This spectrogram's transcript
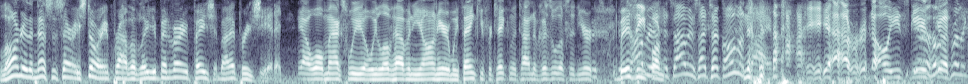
longer than necessary story, probably. You've been very patient, but I appreciate it. Yeah, well, Max, we we love having you on here, and we thank you for taking the time to visit with us. And you're It's busy obvious, farm. It's obvious I took all the time. yeah, no, he's, he's good. the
